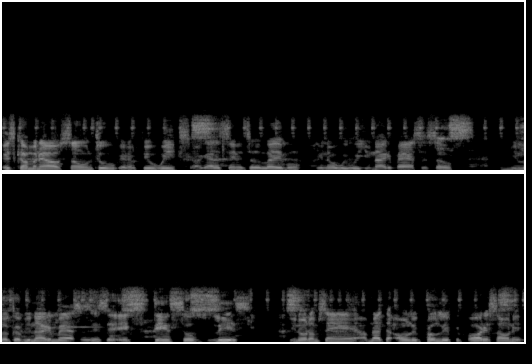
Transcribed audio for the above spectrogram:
it's coming out soon too. In a few weeks, I gotta send it to the label. You know, we were United Masters, so you look up United Masters. It's an extensive list you know what I'm saying? I'm not the only prolific artist on it,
